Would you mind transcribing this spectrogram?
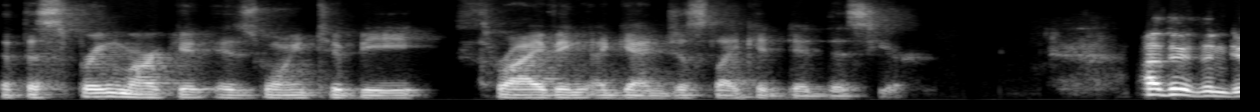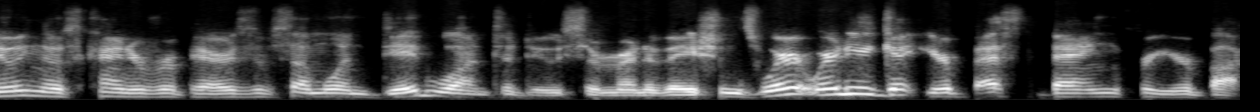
that the spring market is going to be thriving again, just like it did this year other than doing those kind of repairs, if someone did want to do some renovations, where, where do you get your best bang for your buck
